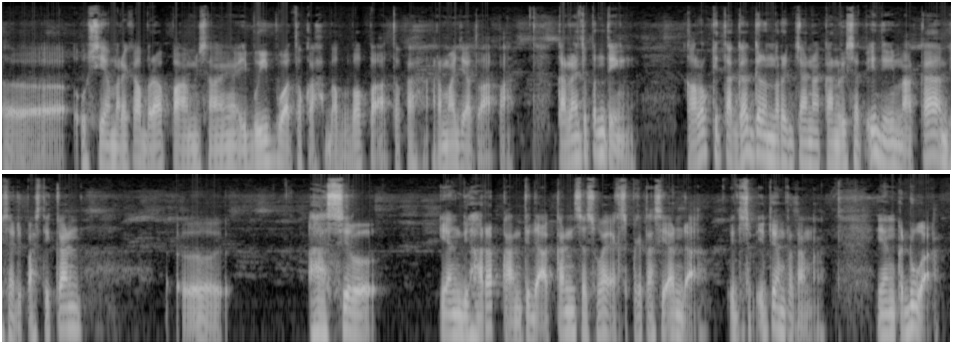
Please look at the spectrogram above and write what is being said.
uh, usia mereka berapa misalnya ibu-ibu ataukah bapak-bapak ataukah remaja atau apa. Karena itu penting. Kalau kita gagal merencanakan riset ini maka bisa dipastikan hasil yang diharapkan tidak akan sesuai ekspektasi Anda. Itu itu yang pertama. Yang kedua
